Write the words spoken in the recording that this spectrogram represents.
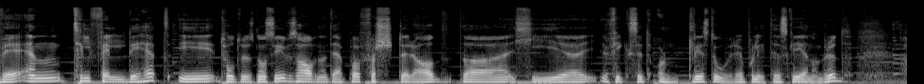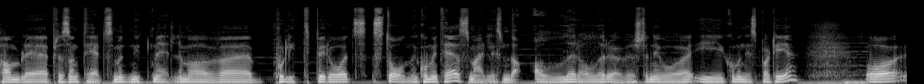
Ved en tilfeldighet i 2007 så havnet jeg på første rad da Xi eh, fikk sitt ordentlig store politiske gjennombrudd. Han ble presentert som et nytt medlem av eh, politbyråets stående komité, som er liksom det aller, aller øverste nivået i kommunistpartiet. Og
